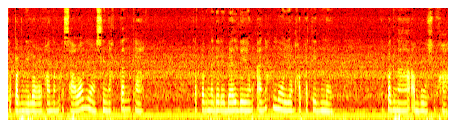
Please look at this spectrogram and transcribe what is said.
Kapag niloko ka ng asawa mo, sinaktan ka. Kapag nagrebelde yung anak mo, yung kapatid mo. Kapag naaabuso ka.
